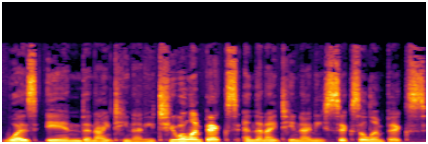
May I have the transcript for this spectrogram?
was in the 1992 Olympics and the 1996 Olympics.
